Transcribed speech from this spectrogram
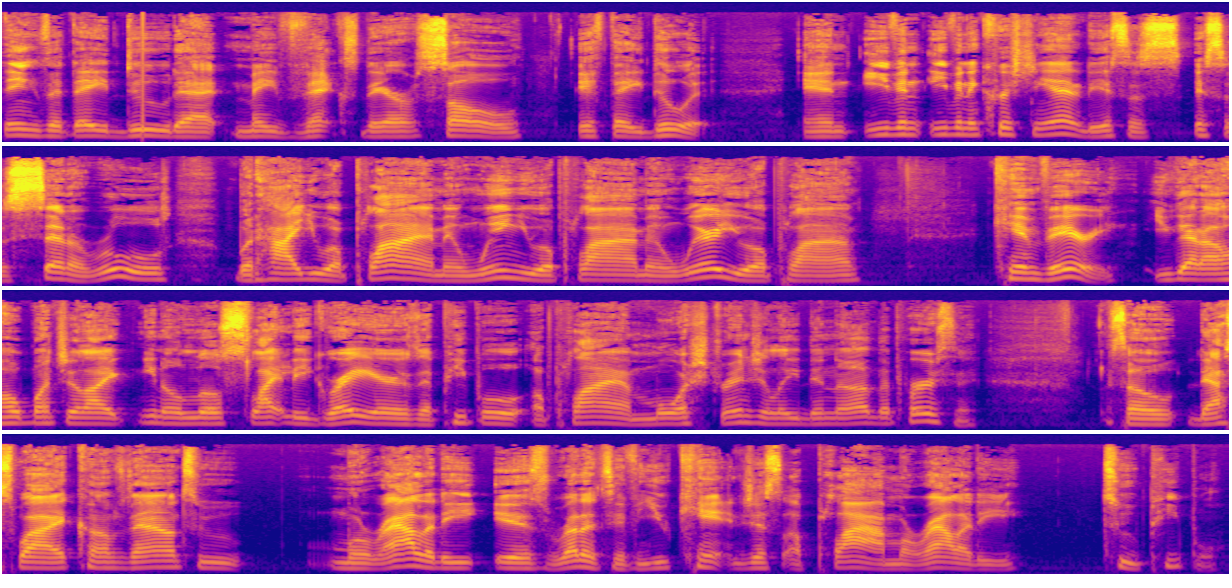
things that they do that may vex their soul if they do it. And even even in Christianity, it's a it's a set of rules, but how you apply them and when you apply them and where you apply them can vary. You got a whole bunch of like you know little slightly gray areas that people apply them more stringently than the other person. So that's why it comes down to morality is relative. and You can't just apply morality to people.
